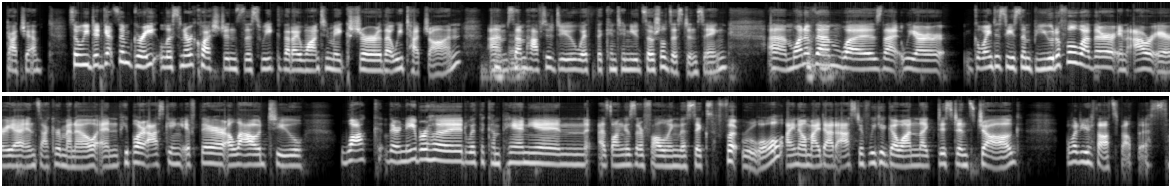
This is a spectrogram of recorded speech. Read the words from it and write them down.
Gotcha. So we did get some great listener questions this week that I want to make sure that we touch on. Um, mm-hmm. Some have to do with the continued social distancing. Um, one of mm-hmm. them was that we are going to see some beautiful weather in our area in Sacramento, and people are asking if they're allowed to walk their neighborhood with a companion as long as they're following the six foot rule. I know my dad asked if we could go on like distance jog. What are your thoughts about this?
